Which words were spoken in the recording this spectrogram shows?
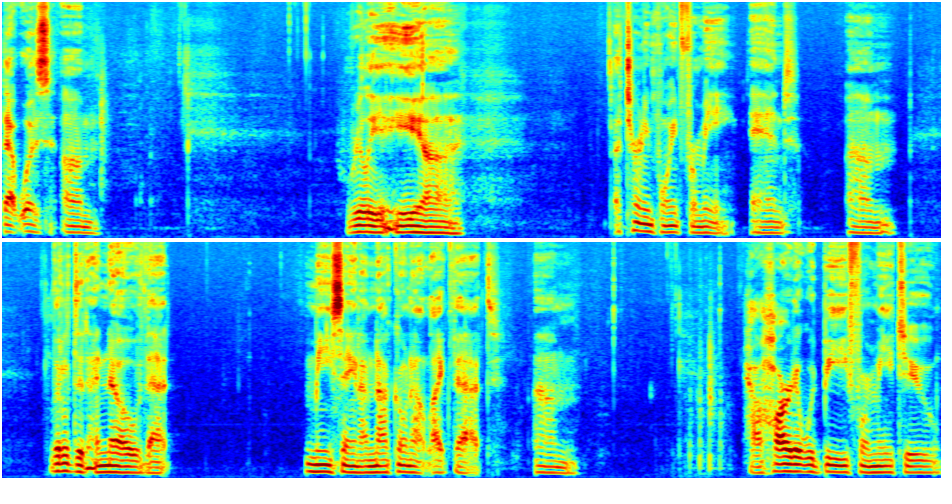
that was um, really a, uh, a turning point for me. And um, little did I know that me saying I'm not going out like that um, how hard it would be for me to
